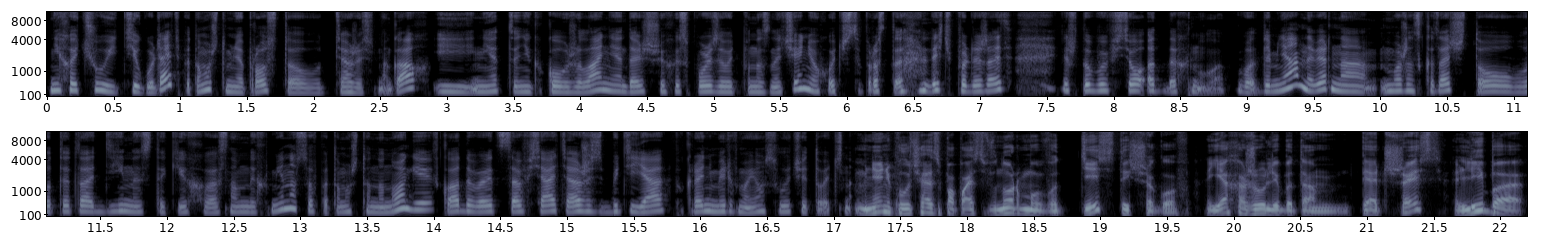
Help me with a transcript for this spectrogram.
не хочу идти гулять, потому что у меня просто вот тяжесть в ногах, и нет никакого желания дальше их использовать по назначению. Хочется просто лечь, полежать, и чтобы все отдохнуло. Вот для меня, наверное, можно сказать, что вот это один из таких основных минусов, потому что на ноги складывается вся тяжесть бытия, по крайней мере, в моем случае точно. У меня не получается попасть в норму вот 10 тысяч шагов. Я хожу либо там 5-6, либо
